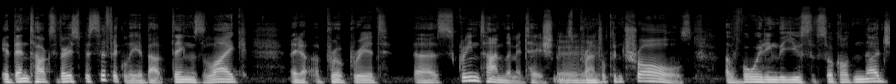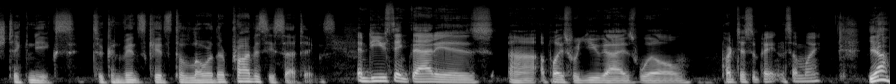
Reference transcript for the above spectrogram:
It then talks very specifically about things like you know, appropriate uh, screen time limitations, parental controls, avoiding the use of so called nudge techniques to convince kids to lower their privacy settings. And do you think that is uh, a place where you guys will participate in some way? Yeah,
